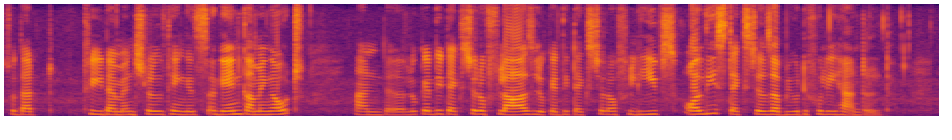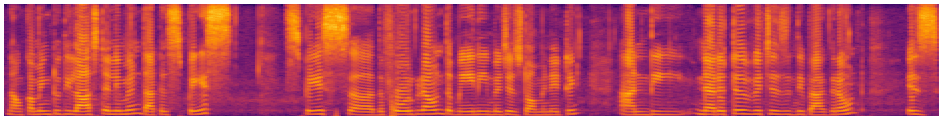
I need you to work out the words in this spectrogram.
So that three dimensional thing is again coming out. And uh, look at the texture of flowers look at the texture of leaves. All these textures are beautifully handled. Now coming to the last element that is space space uh, the foreground the main image is dominating and the narrative which is in the background is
